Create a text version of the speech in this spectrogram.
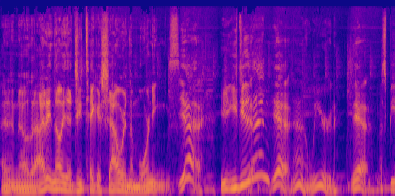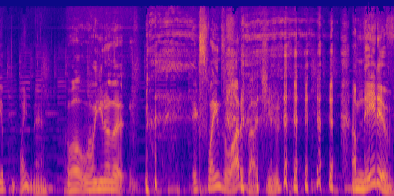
I didn't know that. I didn't know that you take a shower in the mornings. Yeah, You, you do that? yeah. Ah, weird. yeah. Must be a white man. Well, well, you know that explains a lot about you. I'm native.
